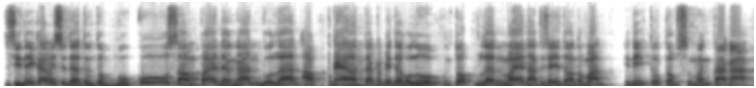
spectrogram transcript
Di sini kami sudah tutup buku sampai dengan bulan April terlebih dahulu. Untuk bulan Mei nanti saja teman-teman, ini tutup sementara.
